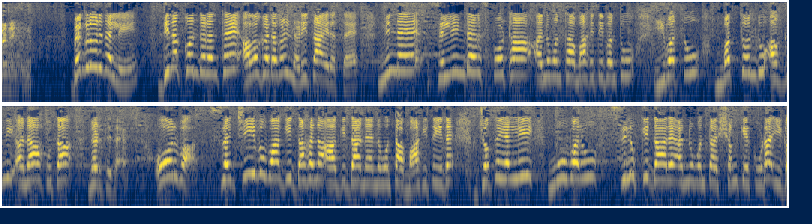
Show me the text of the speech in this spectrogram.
ಬನ್ನಿ. ಬೆಂಗಳೂರಿನಲ್ಲಿ ದಿನಕ್ಕೊಂದರಂತೆ ಅವಘಡಗಳು ನಡೀತಾ ಇರುತ್ತೆ. ನಿನ್ನೆ ಸಿಲಿಂಡರ್ ಸ್ಫೋಟ ಅನ್ನುವಂತಹ ಮಾಹಿತಿ ಬಂತು. ಇವತ್ತು ಮತ್ತೊಂದು ಅಗ್ನಿ ಅನಾಹುತ ನಡೆದಿದೆ. ಓರ್ವ ಸಜೀವವಾಗಿ ದಹನ ಆಗಿದ್ದಾನೆ ಅನ್ನುವಂತಹ ಮಾಹಿತಿ ಇದೆ. ಜೊತೆಯಲ್ಲಿ ಮೂವರು ಸಿಲುಕಿದ್ದಾರೆ ಅನ್ನುವಂತ ಶಂಕೆ ಕೂಡ ಈಗ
